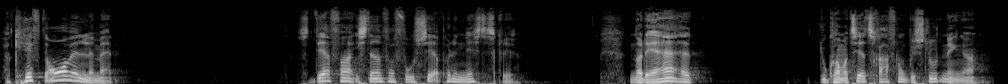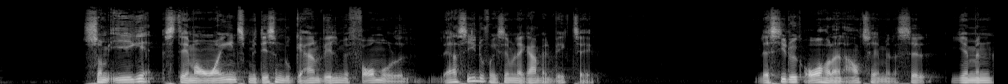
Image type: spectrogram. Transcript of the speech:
Hold kæft, overvældende, mand. Så derfor, i stedet for at fokusere på det næste skridt, når det er, at du kommer til at træffe nogle beslutninger, som ikke stemmer overens med det, som du gerne vil med formålet. Lad os sige, at du for eksempel er i gang med et vægttab. Lad os sige, at du ikke overholder en aftale med dig selv. Jamen,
